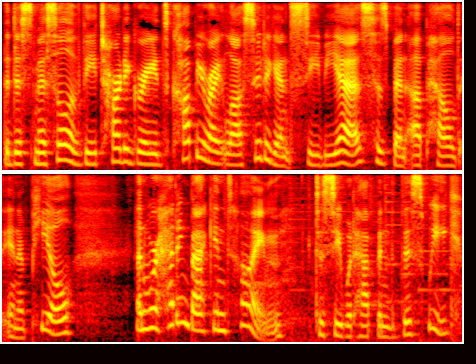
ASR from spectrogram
The dismissal of the tardigrades copyright lawsuit against CBS has been upheld in appeal, and we're heading back in time to see what happened this week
